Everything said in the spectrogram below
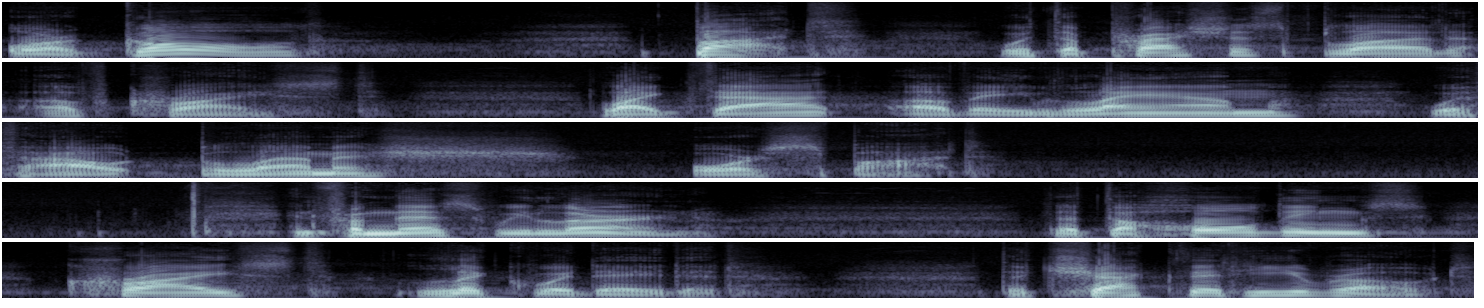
or gold, but with the precious blood of Christ, like that of a lamb without blemish or spot. And from this, we learn that the holdings Christ liquidated, the check that he wrote,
